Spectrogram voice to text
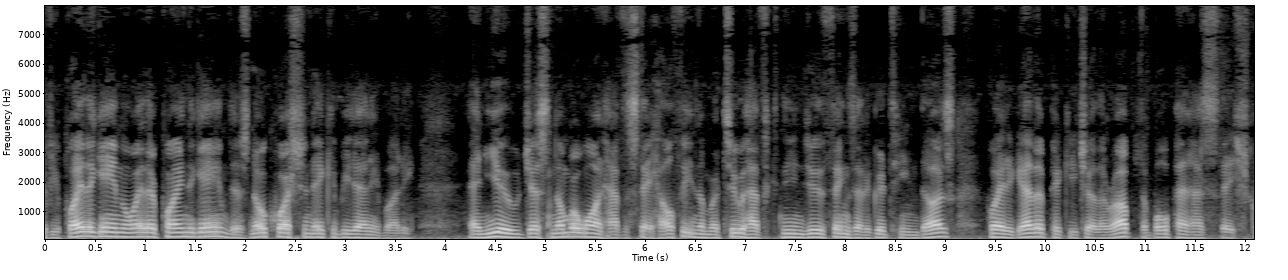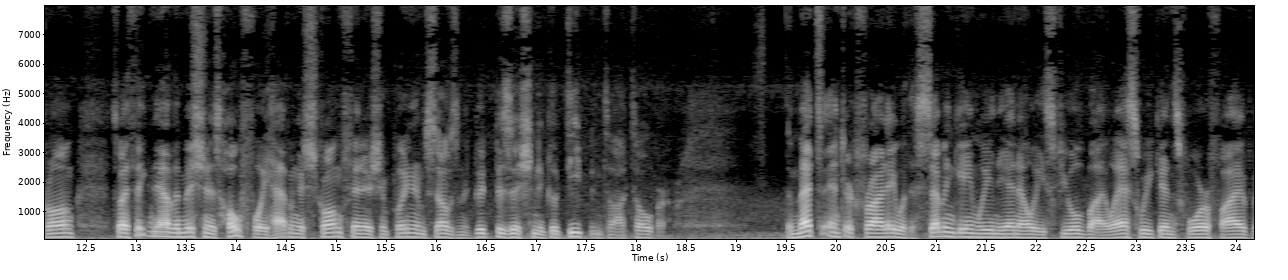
if you play the game the way they're playing the game, there's no question they can beat anybody. And you, just number one, have to stay healthy. Number two, have to continue to do the things that a good team does play together, pick each other up. The bullpen has to stay strong. So I think now the mission is hopefully having a strong finish and putting themselves in a good position to go deep into October. The Mets entered Friday with a seven game lead in the NL East, fueled by last weekend's 4 or 5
